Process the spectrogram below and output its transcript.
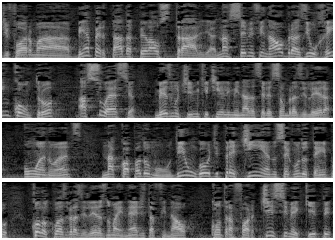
de forma bem apertada pela Austrália. Na semifinal, o Brasil reencontrou a Suécia, mesmo time que tinha eliminado a seleção brasileira um ano antes na Copa do Mundo. E um gol de pretinha no segundo tempo colocou as brasileiras numa inédita final contra a fortíssima equipe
